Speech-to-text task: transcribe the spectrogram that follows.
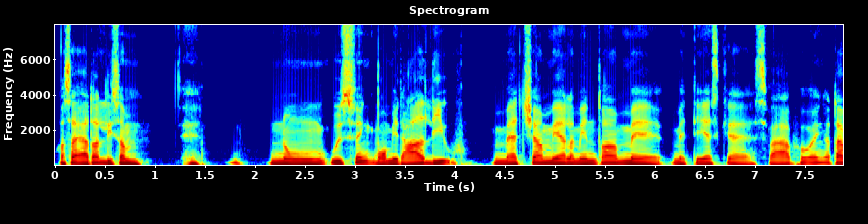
og så er der ligesom øh, nogle udsving, hvor mit eget liv matcher mere eller mindre med, med det, jeg skal svare på. Ikke? Og der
